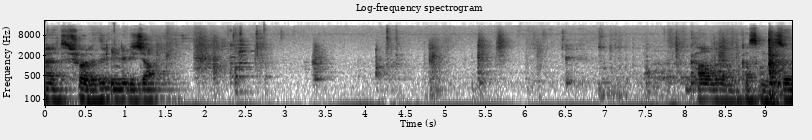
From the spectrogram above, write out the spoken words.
Evet, şöyle bir ünlü bir cam. Kaldıralım kasamızı.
